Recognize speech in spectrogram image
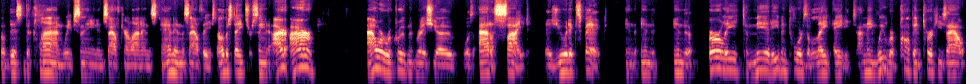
of this decline we've seen in South Carolina and, and in the Southeast. Other states are seeing it. Our, our, our recruitment ratio was out of sight, as you would expect, in the, in the, in the early to mid, even towards the late 80s. I mean, we mm-hmm. were pumping turkeys out.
